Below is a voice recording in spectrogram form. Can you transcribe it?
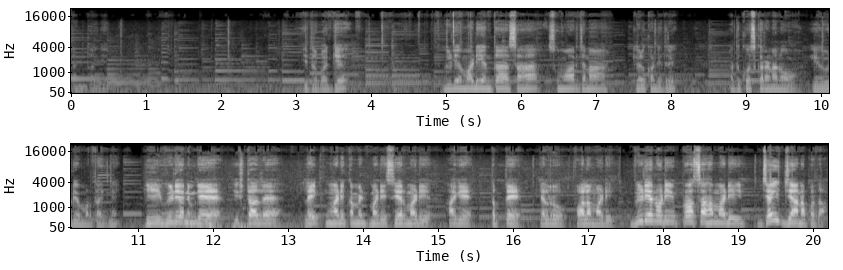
ಸಣ್ಣದಾಗಿ. ಇದ್ರ ಬಗ್ಗೆ ವಿಡಿಯೋ ಮಾಡಿ ಅಂತ ಸಹ ಸುಮಾರು ಜನ ಕೇಳ್ಕೊಂಡಿದ್ರಿ. ಅದಕ್ಕೋಸ್ಕರ ನಾನು ಈ ವಿಡಿಯೋ ಮಾಡ್ತಾ ಇದ್ದೀನಿ. ಈ ವಿಡಿಯೋ ನಿಮಗೆ ಇಷ್ಟ ಆದರೆ ಲೈಕ್ ಮಾಡಿ, ಕಮೆಂಟ್ ಮಾಡಿ, ಶೇರ್ ಮಾಡಿ, ಹಾಗೆ ತಪ್ಪದೆ ಎಲ್ಲರೂ ಫಾಲೋ ಮಾಡಿ. ವಿಡಿಯೋ ನೋಡಿ ಪ್ರೋತ್ಸಾಹ ಮಾಡಿ. ಜೈ ಜಾನಪದ.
